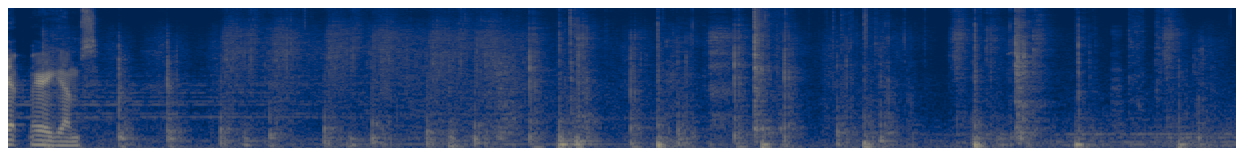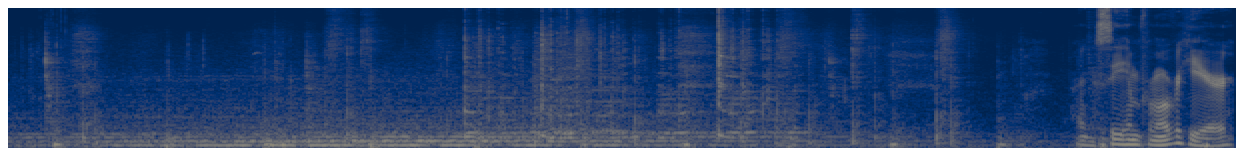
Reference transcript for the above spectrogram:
Yep, here he comes. I can see him from over here.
